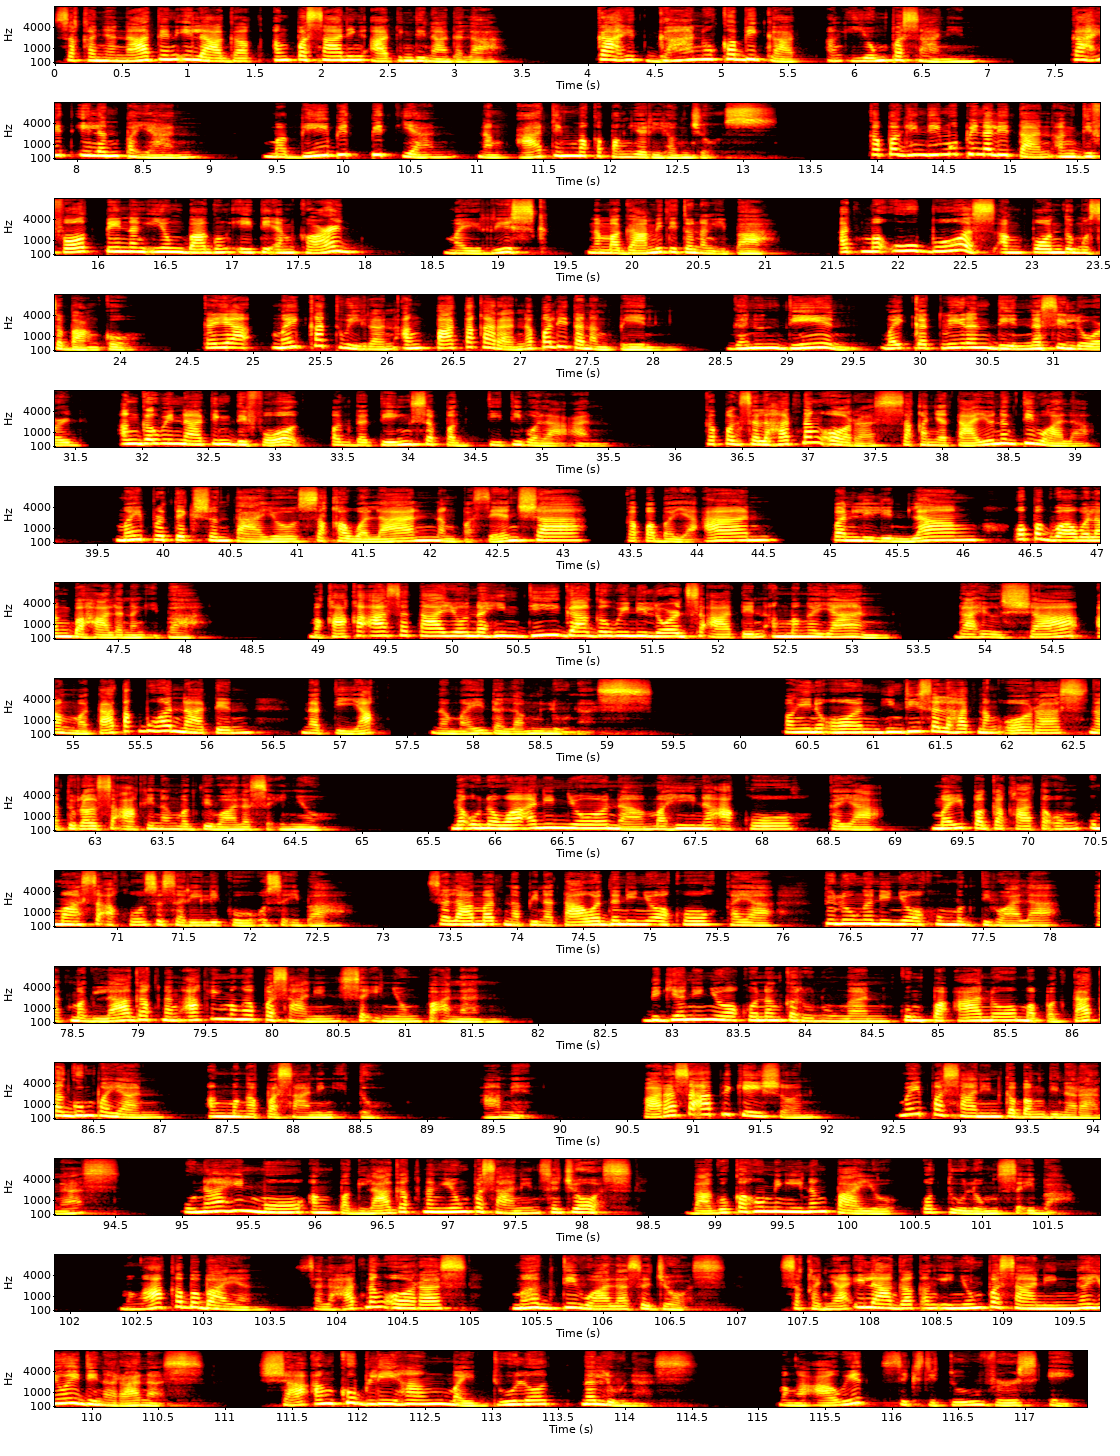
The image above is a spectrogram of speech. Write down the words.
Sa kanya natin ilagak ang pasaning ating dinadala. Kahit gaano kabigat ang iyong pasanin, kahit ilan pa yan, mabibitbit yan ng ating makapangyarihang Diyos. Kapag hindi mo pinalitan ang default PIN ng iyong bagong ATM card, may risk na magamit ito ng iba at maubos ang pondo mo sa bangko. Kaya may katwiran ang patakaran na palitan ng PIN. Ganun din, may katwiran din na si Lord ang gawin nating default pagdating sa pagtitiwalaan. Kapag sa lahat ng oras sa Kanya tayo nagtiwala, may protection tayo sa kawalan ng pasensya, kapabayaan, panlilinlang o pagwawalang bahala ng iba. Makakaasa tayo na hindi gagawin ni Lord sa atin ang mga yan dahil siya ang matatakbuhan natin na tiyak na may dalang lunas. Panginoon, hindi sa lahat ng oras natural sa akin ang magtiwala sa inyo. Naunawaan ninyo na mahina ako kaya may pagkakataong umasa ako sa sarili ko o sa iba. Salamat na pinatawad na ninyo ako kaya tulungan ninyo akong magtiwala at maglagak ng aking mga pasanin sa inyong paanan. Bigyan ninyo ako ng karunungan kung paano mapagtatagumpayan ang mga pasaning ito. Amen. Para sa application, may pasanin ka bang dinaranas? Unahin mo ang paglagak ng iyong pasanin sa Diyos – bago ka humingi ng payo o tulong sa iba. Mga kababayan, sa lahat ng oras, magtiwala sa Diyos. Sa Kanya ilagak ang inyong pasaning ngayoy dinaranas. Siya ang kublihang may dulot na lunas. Mga awit 62 verse 8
